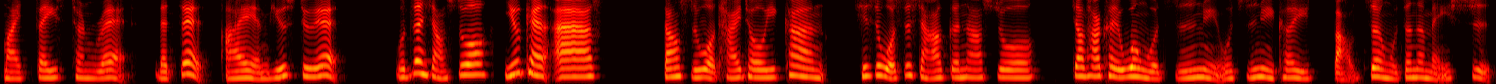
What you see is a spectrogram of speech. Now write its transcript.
my face turn red. That's it. I am used to it.” 我正想说：“You can ask。”当时我抬头一看，其实我是想要跟他说，叫他可以问我侄女，我侄女可以保证我真的没事。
